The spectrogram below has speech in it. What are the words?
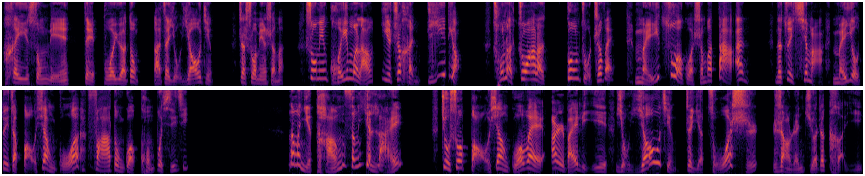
黑松林这波月洞啊，这有妖精。这说明什么？说明奎木狼一直很低调，除了抓了公主之外，没做过什么大案。那最起码没有对着宝象国发动过恐怖袭击。那么你唐僧一来就说宝象国外二百里有妖精，这也着实让人觉着可疑。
